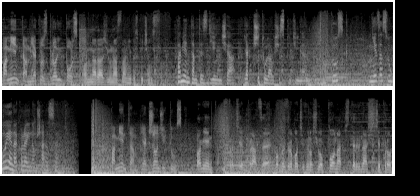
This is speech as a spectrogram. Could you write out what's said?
Pamiętam, jak rozbroił Polskę. On naraził nas na niebezpieczeństwo. Pamiętam te zdjęcia, jak przytulał się z Putinem. Tusk nie zasługuje na kolejną szansę. Pamiętam, jak rządził Tusk. Pamiętam, straciłem pracę, bo bezrobocie wynosiło ponad 14%.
